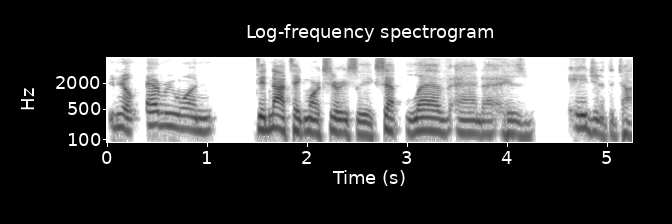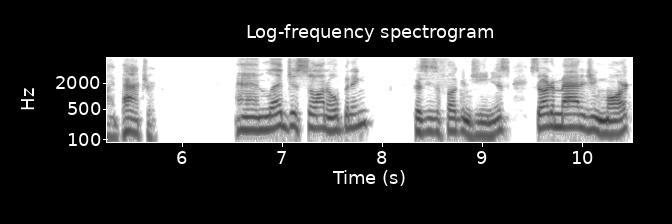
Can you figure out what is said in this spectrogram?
you know, everyone did not take Mark seriously except Lev and uh, his agent at the time, Patrick. And Lev just saw an opening because he's a fucking genius. Started managing Mark,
